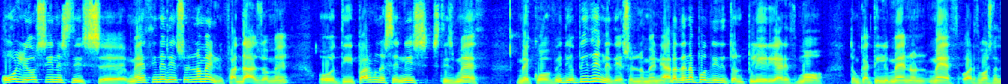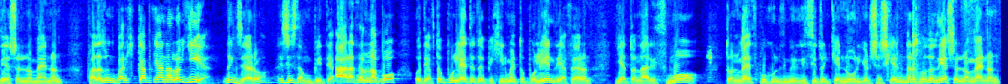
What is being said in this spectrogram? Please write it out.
όλοι όσοι είναι στις ε, ΜΕΘ είναι διασωληνωμένοι. Φαντάζομαι ότι υπάρχουν ασθενείς στις ΜΕΘ με COVID οι οποίοι δεν είναι διασωληνωμένοι. Άρα δεν αποδίδει τον πλήρη αριθμό των κατηλημένων ΜΕΘ ο αριθμός των διασωληνωμένων. Φαντάζομαι ότι υπάρχει κάποια αναλογία. Δεν ξέρω. Εσείς θα μου πείτε. Άρα θέλω να πω ότι αυτό που λέτε το επιχείρημα το πολύ ενδιαφέρον για τον αριθμό των ΜΕΘ που έχουν δημιουργηθεί των καινούριων σε σχέση με τον αριθμό των διασωληνωμένων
